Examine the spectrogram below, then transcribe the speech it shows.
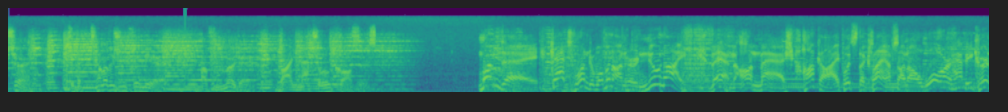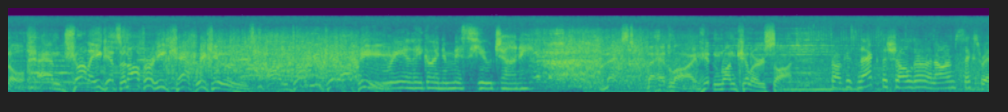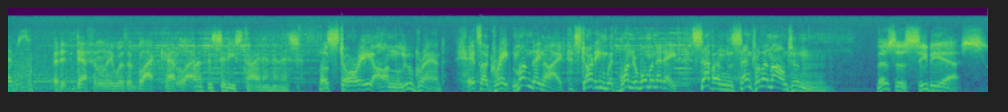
return to the television premiere of Murder by Natural Causes. Monday, catch Wonder Woman on her new night. Then on MASH, Hawkeye puts the clamps on a war-happy colonel, and Johnny gets an offer he can't refuse on WKRP. Really going to miss you, Johnny. Next, the headline, hit and run killers sought. Broke his neck, the shoulder, and arm, six ribs. But it definitely was a black Cadillac. What if the city's tied into this? The story on Lou Grant. It's a great Monday night, starting with Wonder Woman at 8, 7 Central and Mountain. This is CBS.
